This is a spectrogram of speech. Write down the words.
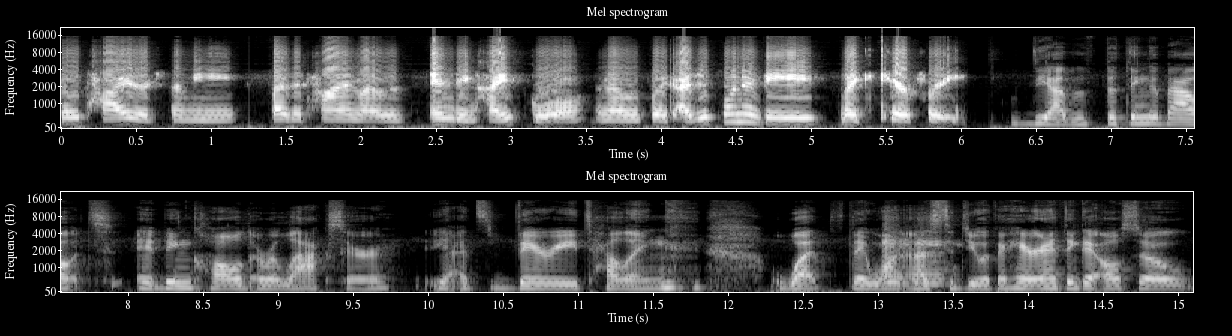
so tired for me by the time I was ending high school. And I was like, I just want to be like carefree. Yeah, the, the thing about it being called a relaxer yeah, it's very telling what they want mm-hmm. us to do with their hair. And I think it also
